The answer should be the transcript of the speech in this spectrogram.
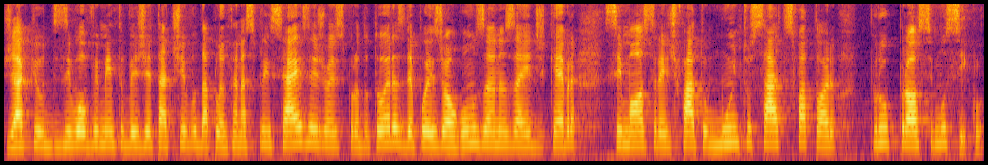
já que o desenvolvimento vegetativo da planta nas principais regiões produtoras, depois de alguns anos aí de quebra, se mostra de fato muito satisfatório para o próximo ciclo.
